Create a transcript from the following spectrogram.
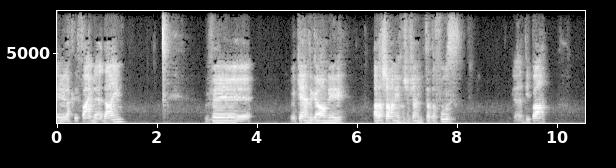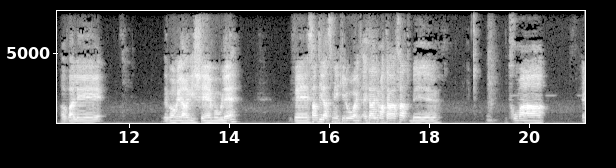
אה, לכתפיים, לידיים, ו... וכן, זה גרם לי, עד עכשיו אני חושב שאני קצת אפוס, כן, טיפה, אבל אה, זה גורם לי להרגיש אה, מעולה, ושמתי לעצמי, כאילו, הייתה לי מטרה אחת בתחום ה...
